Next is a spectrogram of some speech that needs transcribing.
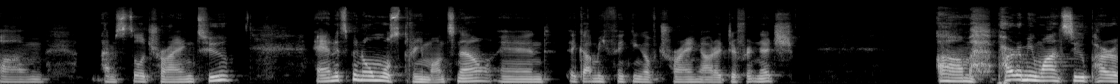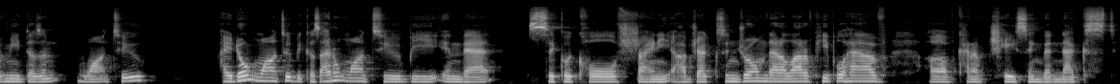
um, I'm still trying to. And it's been almost three months now, and it got me thinking of trying out a different niche. Um, part of me wants to, part of me doesn't want to. I don't want to because I don't want to be in that cyclical shiny object syndrome that a lot of people have of kind of chasing the next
